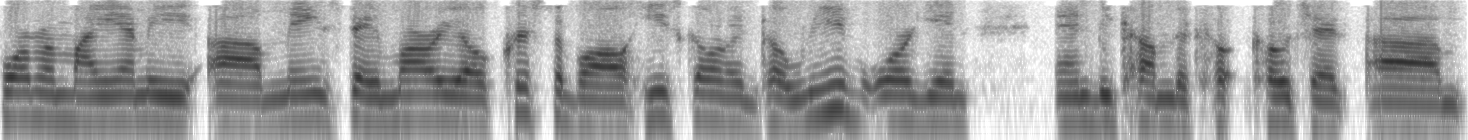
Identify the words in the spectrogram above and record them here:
former Miami uh, mainstay Mario Cristobal. He's going to go leave Oregon and become the co- coach at, um,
